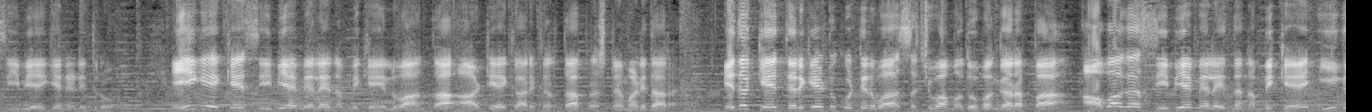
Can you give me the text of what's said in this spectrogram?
ಸಿಬಿಐಗೆ ನೀಡಿದ್ರು. ಈಗೇಕೆ ಸಿಬಿಐ ಮೇಲೆ ನಂಬಿಕೆ ಇಲ್ವಾ ಅಂತ ಆರ್ಟಿಐ ಕಾರ್ಯಕರ್ತ ಪ್ರಶ್ನೆ ಮಾಡಿದ್ದಾರೆ. ಇದಕ್ಕೆ ತಿರುಗೇಟು ಕೊಟ್ಟಿರುವ ಸಚಿವ ಮಧು ಬಂಗಾರಪ್ಪ, ಆವಾಗ ಸಿಬಿಐ ಮೇಲೆ ಇದ್ದ ನಂಬಿಕೆ ಈಗ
